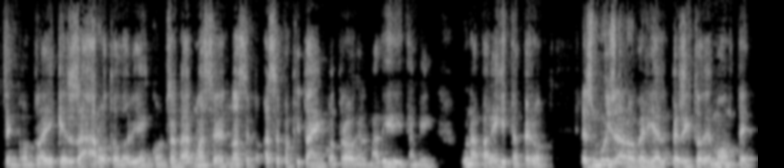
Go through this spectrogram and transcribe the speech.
se encontró ahí, que es raro todavía encontrar. No hace, no hace, hace poquito han encontrado en el Madrid también una parejita, pero es muy raro ver ya el perrito de monte.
